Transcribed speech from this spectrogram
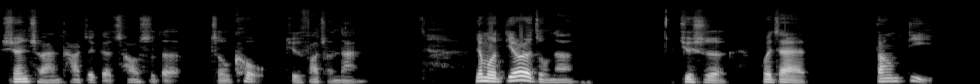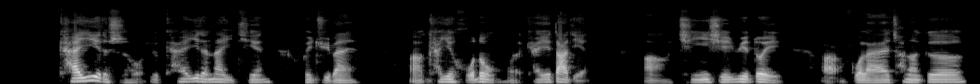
宣传他这个超市的。折扣就是发传单，那么第二种呢，就是会在当地开业的时候，就开业的那一天会举办啊开业活动或者开业大典啊，请一些乐队啊过来唱唱歌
